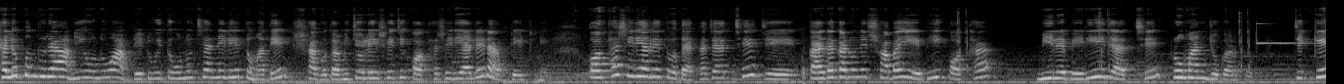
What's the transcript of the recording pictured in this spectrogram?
হ্যালো বন্ধুরা, আমি অনু আপডেট উইথ অনু চ্যানেলে তোমাদের স্বাগত। আমি চলে এসেছি কথা সিরিয়ালের আপডেট নিয়ে। কথা সিরিয়ালে তো দেখা যাচ্ছে যে কায়দা কানুনের সবাই এভি কথা মিলে বেরিয়ে যাচ্ছে প্রমাণ জোগাড় করতে, যে কে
